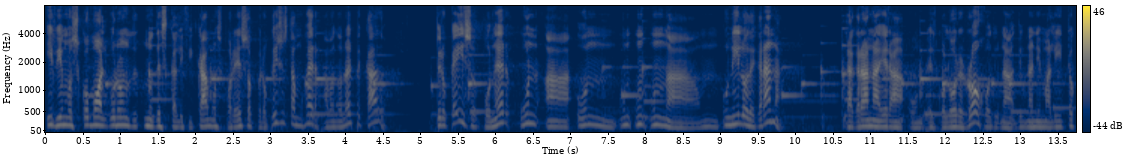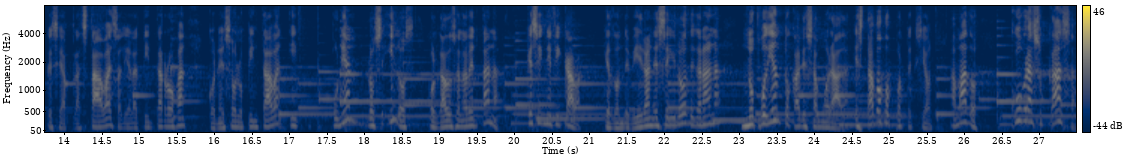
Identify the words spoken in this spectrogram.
Y vimos cómo algunos nos descalificamos por eso. Pero ¿qué hizo esta mujer? Abandonó el pecado. ¿Pero qué hizo? Poner un, un, un, un hilo de grana la grana era el color rojo de, una, de un animalito que se aplastaba, salía la tinta roja, con eso lo pintaban y ponían los hilos colgados en la ventana. ¿Qué significaba? Que donde vieran ese hilo de grana, no podían tocar esa morada, está bajo protección. Amado, cubra su casa,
